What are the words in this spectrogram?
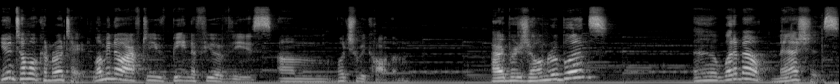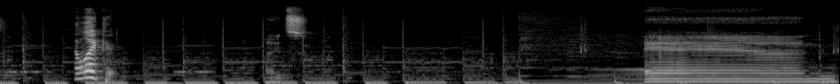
You and Tomo can rotate. Let me know after you've beaten a few of these. Um, what should we call them? Hybrid genre blends? Uh, what about mashes? I like it. Lights. And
